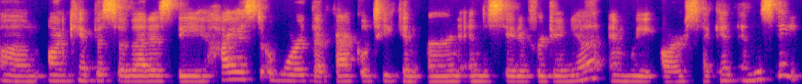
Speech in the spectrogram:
um, on campus. So that is the highest award that faculty can earn in the state of Virginia, and we are second in the state.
